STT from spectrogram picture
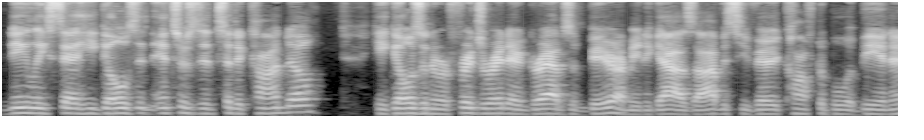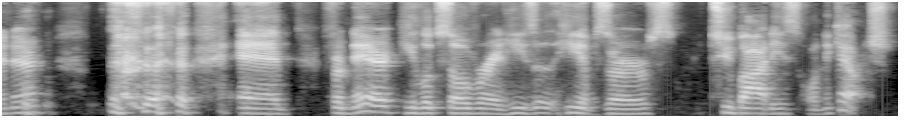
Neely said he goes and enters into the condo. He goes in the refrigerator and grabs a beer. I mean, the guy is obviously very comfortable with being in there. and from there, he looks over and he's he observes two bodies on the couch.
